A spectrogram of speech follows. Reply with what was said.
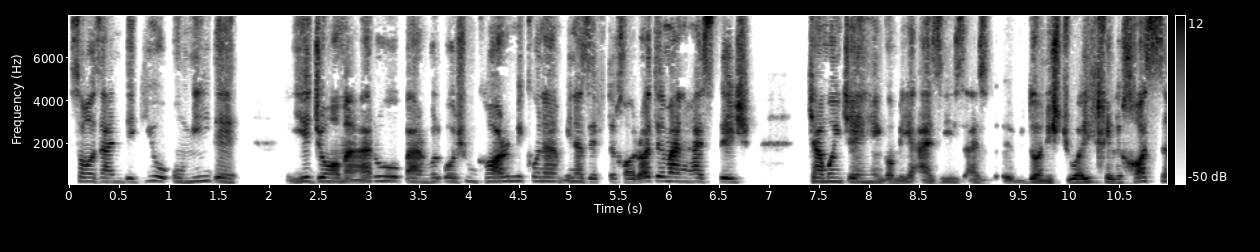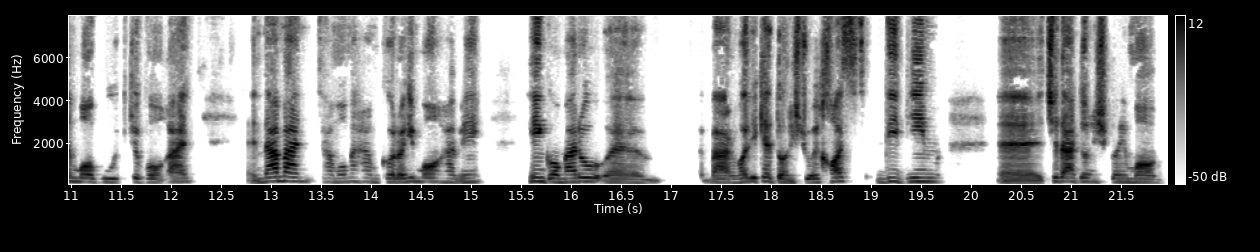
سازندگی و امید یه جامعه رو به حال باشون کار می‌کنم. این از افتخارات من هستش. کما اینکه هنگامه عزیز از دانشجوهایی خیلی خاص ما بود که واقعا نه من تمام همکارای ما همه هنگامه رو به حال که دانشجوهای خاص دیدیم. چه در دانشگاه ما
